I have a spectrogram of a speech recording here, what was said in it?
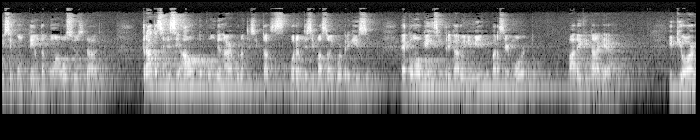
e se contenta com a ociosidade. Trata-se de se autocondenar por antecipação, por antecipação e por preguiça. É como alguém se entregar ao inimigo para ser morto, para evitar a guerra. E pior,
